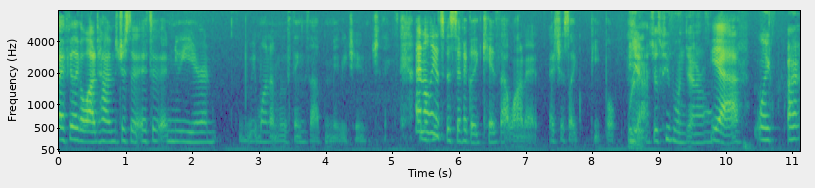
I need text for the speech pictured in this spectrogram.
I, I feel like a lot of times just a, it's a new year and we want to move things up and maybe change things. I don't think it's specifically kids that want it. It's just like people. Yeah, just people in general. Yeah. Like I,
